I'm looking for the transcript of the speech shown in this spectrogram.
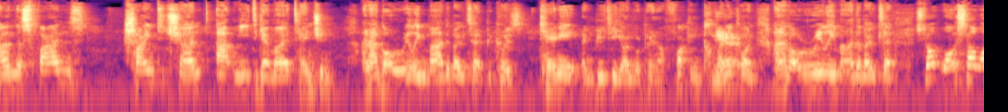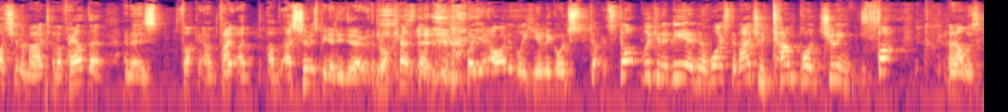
And there's fans trying to chant at me to get my attention. And I got really mad about it because Kenny and BT Gun were putting a fucking clinic Yeah. on, and I got really mad about it. Stop, wa- stop watching the match, and I've heard it, and it is fucking. I'm thank, I, I, assume it's been edited out of the broadcast, then, but you audibly hear me going, "Stop, stop looking at me and watch the match, you tampon chewing fuck!" And I was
